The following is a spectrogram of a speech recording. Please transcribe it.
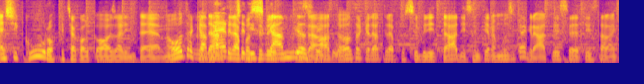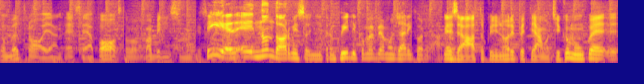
è sicuro che c'è qualcosa all'interno. Oltre che La darti la possibilità. Esatto, oltre che darti la possibilità di sentire musica gratis, ti installa anche un bel Trojan e sei a posto. Va benissimo anche Sì, e, e non dormi sogni tranquilli, come abbiamo già ricordato. Esatto, quindi non ripetiamoci. Comunque eh,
